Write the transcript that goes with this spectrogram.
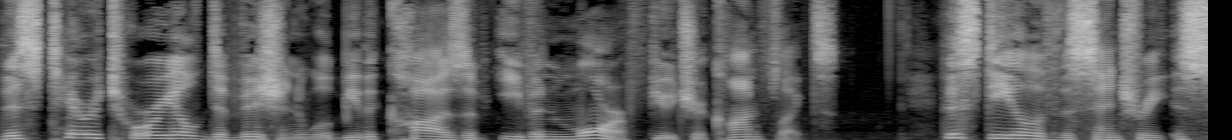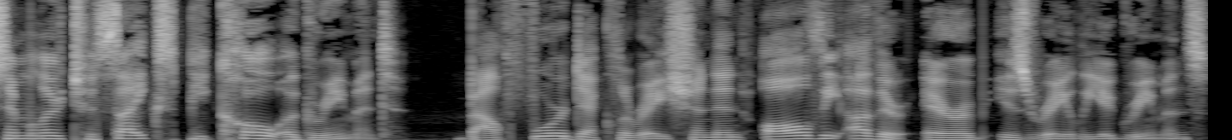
This territorial division will be the cause of even more future conflicts. This deal of the century is similar to Sykes-Picot Agreement, Balfour Declaration, and all the other Arab Israeli agreements,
